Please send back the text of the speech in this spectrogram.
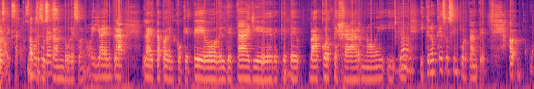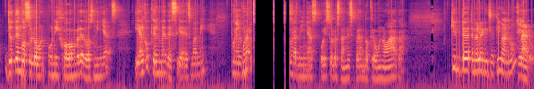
claro. exacto, No estamos apresurarse. buscando eso, ¿no? Y ya entra la etapa del coqueteo, del detalle, de que te va a cortejar, ¿no? Y, y- Claro. y- y creo que eso es importante. Ah, Yo tengo solo un, un hijo hombre, dos niñas, y algo que él me decía es, mami, por alguna razón las niñas hoy solo están esperando que uno haga. ¿Quién debe tener la iniciativa, no? Claro,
